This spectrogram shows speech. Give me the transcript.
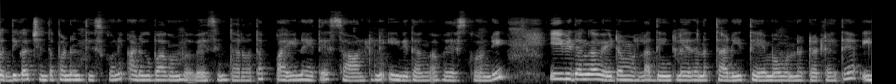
కొద్దిగా చింతపండును తీసుకొని అడుగు భాగంలో వేసిన తర్వాత పైన అయితే సాల్ట్ని ఈ విధంగా వేసుకోండి. ఈ విధంగా వేయడం వల్ల దీంట్లో ఏదైనా తడి తేమ ఉన్నట్లయితే ఈ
